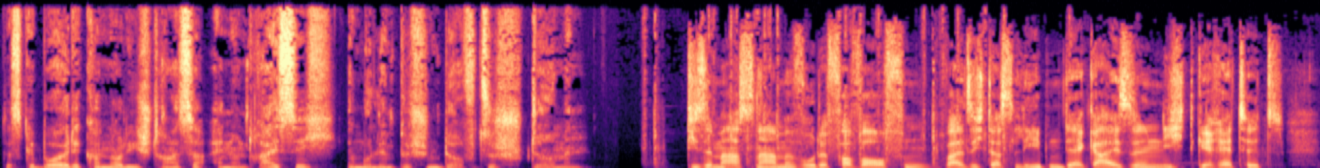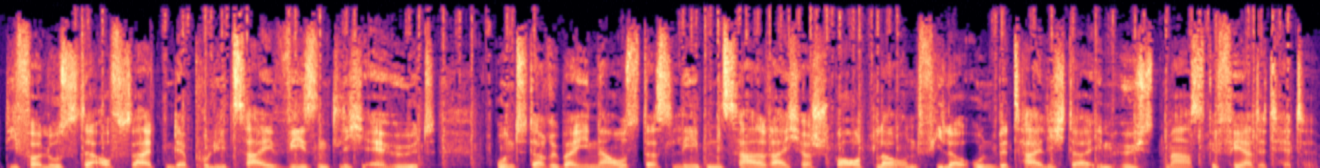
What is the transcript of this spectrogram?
Das Gebäude Connolly-Straße 31 im Olympischen Dorf zu stürmen. Diese Maßnahme wurde verworfen, weil sich das Leben der Geiseln nicht gerettet, die Verluste auf Seiten der Polizei wesentlich erhöht und darüber hinaus das Leben zahlreicher Sportler und vieler Unbeteiligter im Höchstmaß gefährdet hätte.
